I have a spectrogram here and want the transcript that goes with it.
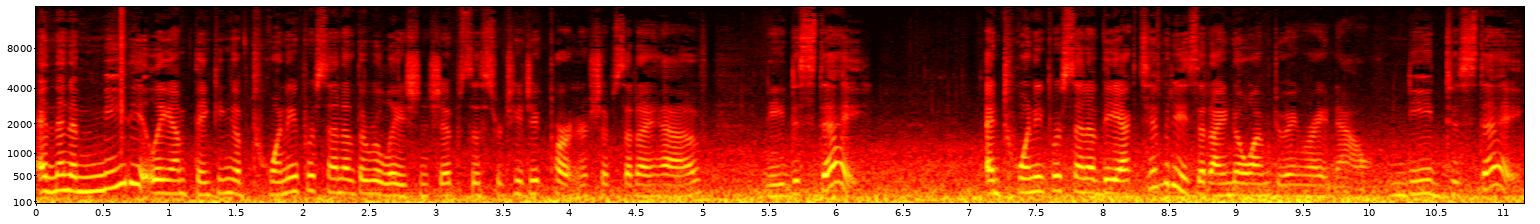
And then immediately I'm thinking of 20% of the relationships, the strategic partnerships that I have need to stay. And 20% of the activities that I know I'm doing right now need to stay.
